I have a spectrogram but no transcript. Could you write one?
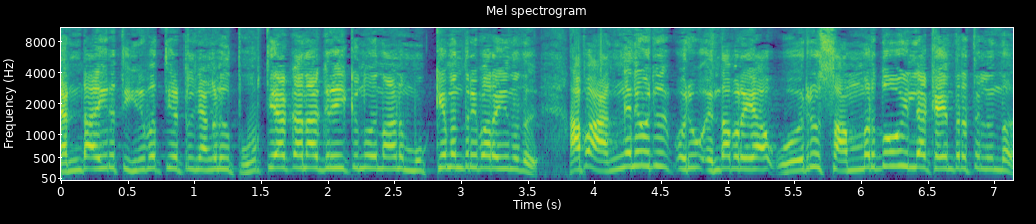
രണ്ടായിരത്തി ഇരുപത്തിയെട്ടിൽ ഞങ്ങൾ പൂർത്തിയാക്കാൻ ആഗ്രഹിക്കുന്നു എന്നാണ് മുഖ്യമന്ത്രി പറയുന്നത്. അപ്പൊ അങ്ങനെ ഒരു ഒരു എന്താ പറയുക ഒരു സമ്മർദ്ദവും ഇല്ല കേന്ദ്രത്തിൽ നിന്ന്.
